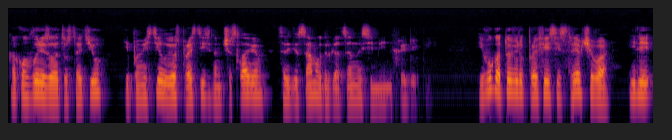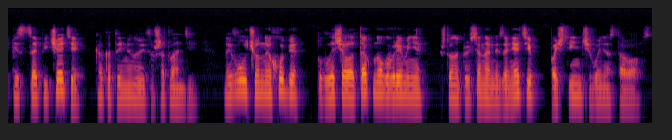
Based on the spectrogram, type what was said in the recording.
как он вырезал эту статью и поместил ее с простительным тщеславием среди самых драгоценных семейных реликвий. Его готовили к профессии стряпчего или писца печати, как это именуется в Шотландии, но его ученое хобби поглощало так много времени, что на профессиональные занятия почти ничего не оставалось.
